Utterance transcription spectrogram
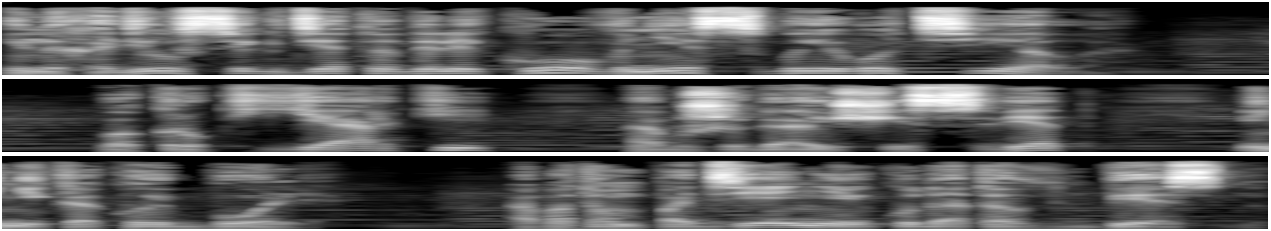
и находился где-то далеко вне своего тела. Вокруг яркий, обжигающий свет и никакой боли, а потом падение куда-то в бездну.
